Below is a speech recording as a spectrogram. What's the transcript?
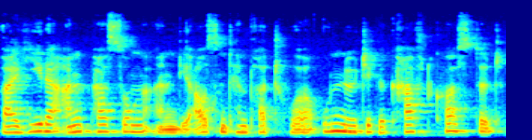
weil jede Anpassung an die Außentemperatur unnötige Kraft kostet.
